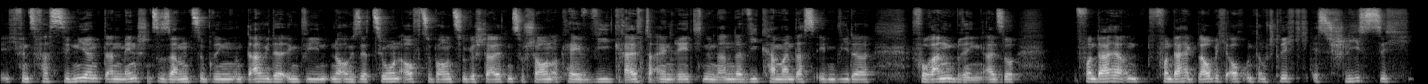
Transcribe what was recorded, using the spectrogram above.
ich finde es faszinierend, dann Menschen zusammenzubringen und da wieder irgendwie eine Organisation aufzubauen, zu gestalten, zu schauen, okay, wie greift da ein Rädchen ineinander, wie kann man das eben wieder voranbringen. Also von daher und von daher glaube ich auch unterm Strich, es schließt sich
